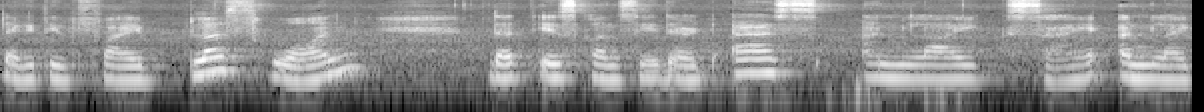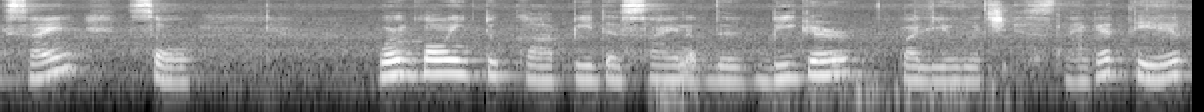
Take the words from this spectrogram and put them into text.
negative 5 plus 1 that is considered as unlike sign unlike sign. So we're going to copy the sign of the bigger value which is negative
